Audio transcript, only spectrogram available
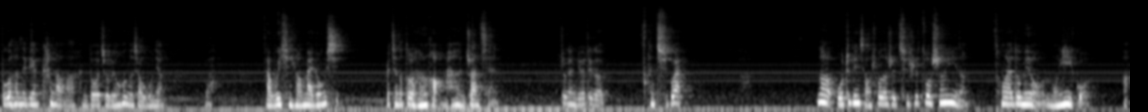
不过他那边看到了很多九零后的小姑娘，对吧，在微信上卖东西，而且呢做的很好，还很赚钱，就感觉这个很奇怪。那我这边想说的是，其实做生意呢，从来都没有容易过啊，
